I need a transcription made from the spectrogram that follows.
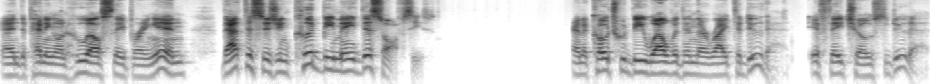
and depending on who else they bring in, that decision could be made this offseason. And a coach would be well within their right to do that if they chose to do that.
